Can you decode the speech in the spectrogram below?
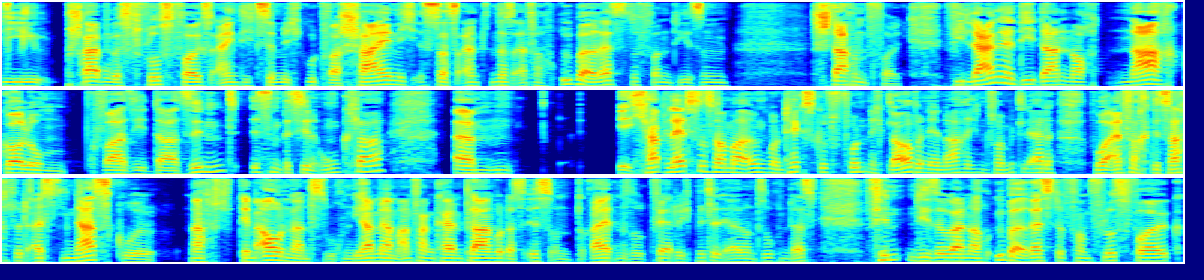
die Beschreibung des Flussvolks eigentlich ziemlich gut. Wahrscheinlich ist das, sind das einfach Überreste von diesem Starrenvolk. Wie lange die dann noch nach Gollum quasi da sind, ist ein bisschen unklar. Ähm, ich habe letztens noch mal irgendwo einen Text gefunden, ich glaube in den Nachrichten von Mittelerde, wo einfach gesagt wird, als die Nazgul nach dem Auenland suchen, die haben ja am Anfang keinen Plan, wo das ist und reiten so quer durch Mittelerde und suchen das, finden die sogar noch Überreste vom Flussvolk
